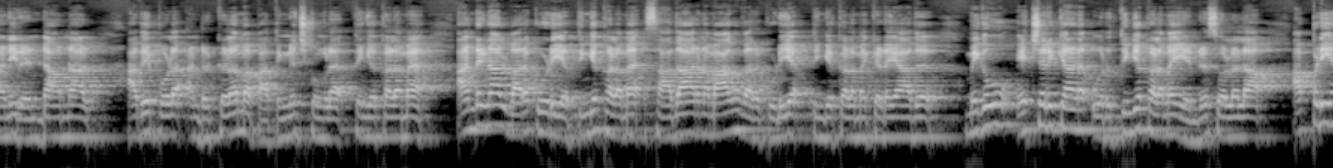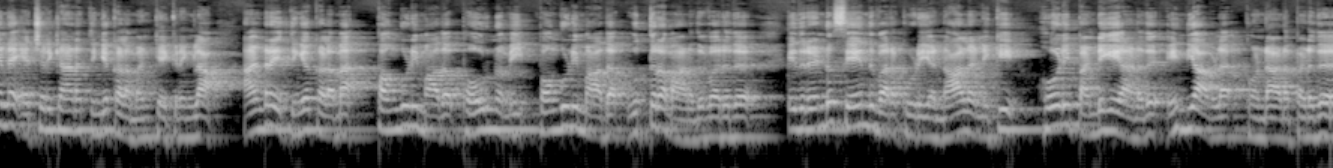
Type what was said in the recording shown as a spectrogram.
பனிரெண்டாம் நாள். அதே போல் அன்று கிழமை பார்த்தீங்கன்னு வச்சுக்கோங்களேன் திங்கக்கிழமை அன்றைய நாள் வரக்கூடிய திங்கக்கிழமை சாதாரணமாக வரக்கூடிய திங்கக்கிழமை கிடையாது. மிகவும் எச்சரிக்கையான ஒரு திங்கக்கிழமை என்று சொல்லலாம். அப்படி என்ன எச்சரிக்கையான திங்கக்கிழமைன்னு கேட்குறீங்களா? அன்றைய திங்கக்கிழமை பங்குனி மாத பௌர்ணமி பங்குனி மாத உத்தரமானது வருது. இது ரெண்டும் சேர்ந்து வரக்கூடிய நாள் அன்னைக்கு ஹோலி பண்டிகையானது இந்தியாவில் கொண்டாடப்படுது.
